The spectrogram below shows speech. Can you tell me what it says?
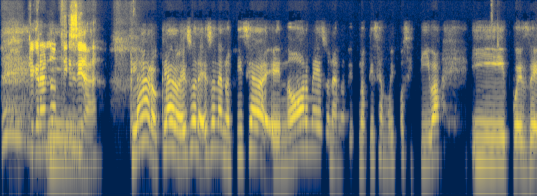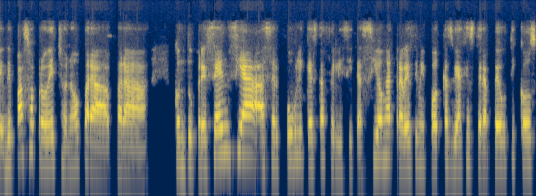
Qué gran noticia. Claro, claro, es una, es una noticia enorme, es una noticia muy positiva y pues de, paso aprovecho, ¿no? Para, para con tu presencia hacer pública esta felicitación a través de mi podcast Viajes Terapéuticos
